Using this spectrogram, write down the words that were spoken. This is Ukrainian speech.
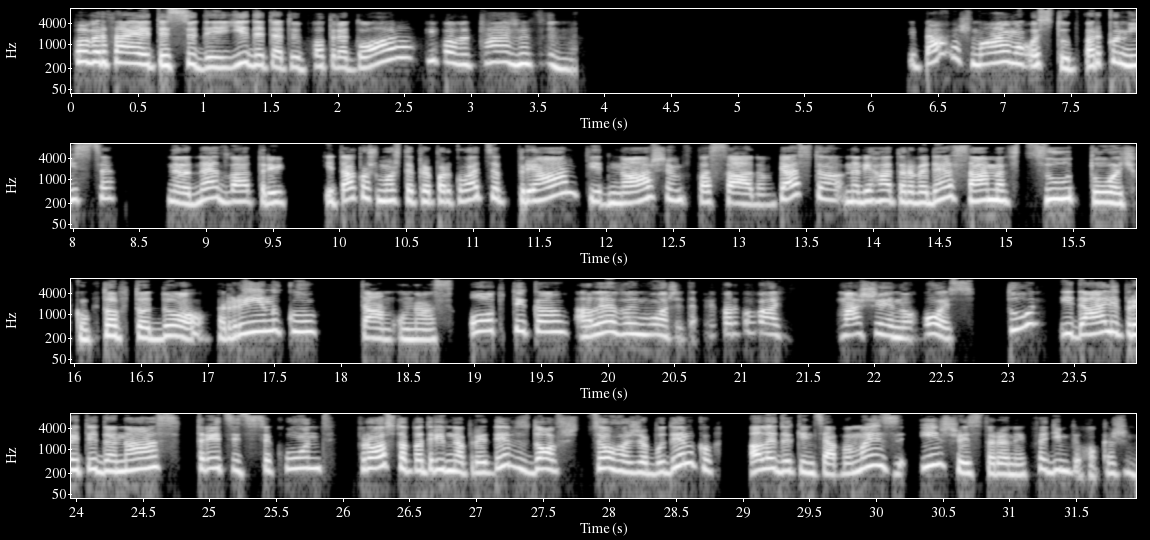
повертаєтесь сюди, їдете тут по тротуару і повертаєтесь сюди. І також маємо ось тут паркомісце, не одне, два, три. І також можете припаркуватися прямо під нашим фасадом. Часто навігатор веде саме в цю точку, тобто до ринку, там у нас оптика, але ви можете припаркувати машину ось тут і далі прийти до нас 30 секунд. Просто потрібно прийти вздовж цього ж будинку, але до кінця, бо ми з іншої сторони. Ходімте, покажу.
